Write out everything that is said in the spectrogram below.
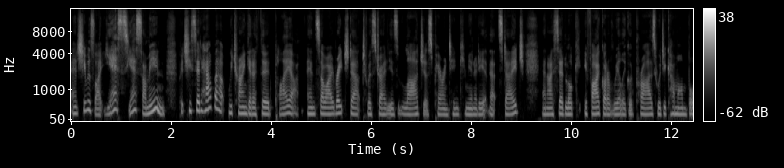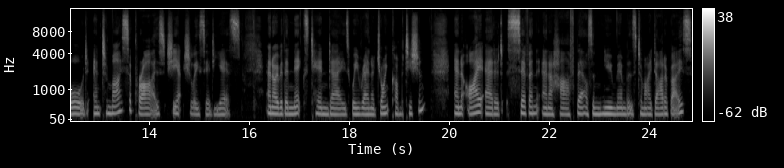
And she was like, Yes, yes, I'm in. But she said, How about we try and get a third player? And so I reached out to Australia's largest parenting community at that stage. And I said, Look, if I got a really good prize, would you come on board? And to my surprise, she actually said yes. And over the next 10 days, we ran a joint competition and I added seven and a half thousand new members to my database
